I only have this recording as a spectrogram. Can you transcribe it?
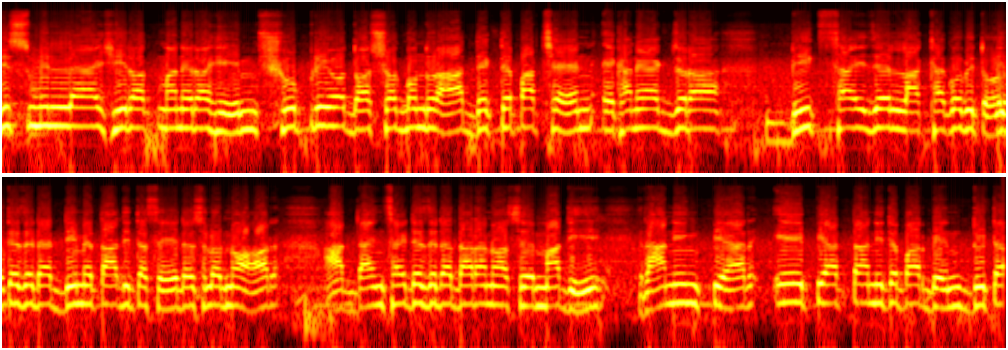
বিসমিল্লাহ রহমানের রহিম। সুপ্রিয় দর্শক বন্ধুরা, দেখতে পাচ্ছেন এখানে একজোড়া বিগ সাইজের লাক্ষা কবিতর এতে যেটা ডিমে তা দিতেছে, এটা ছিল নর। আর ডাইন সাইডে যেটা দাঁড়ানো আছে মাদি, রানিং পেয়ার, এই পেয়ারটা নিতে পারবেন দুইটা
